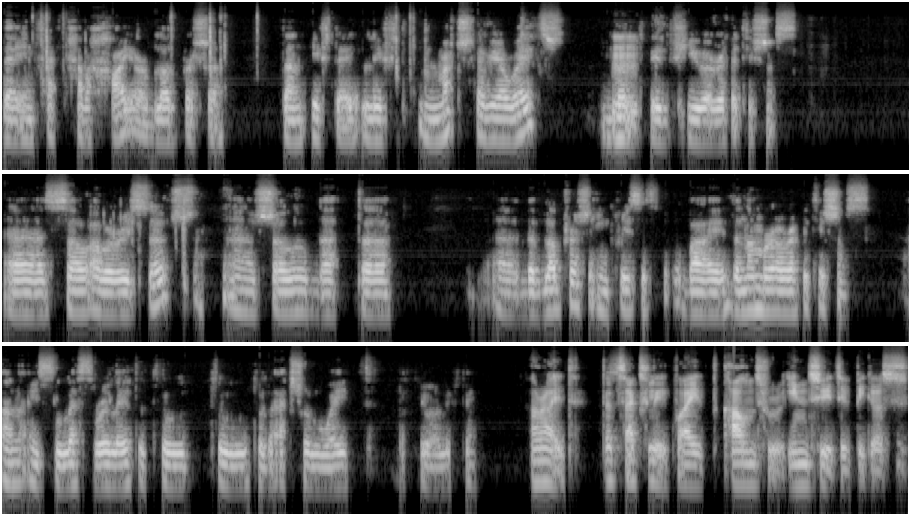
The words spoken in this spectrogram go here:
they in fact have a higher blood pressure than if they lift much heavier weights but Mm. with fewer repetitions. Uh, so our research uh, showed that uh, the blood pressure increases by the number of repetitions and is less related to, to, to the actual weight that you are lifting. All right. That's actually quite counterintuitive because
